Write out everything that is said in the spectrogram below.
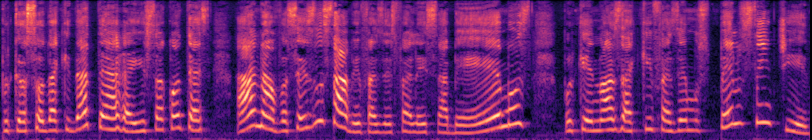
porque eu sou daqui da terra, isso acontece. Ah, não, vocês não sabem fazer. Falei, sabemos, porque nós aqui fazemos pelo sentir,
